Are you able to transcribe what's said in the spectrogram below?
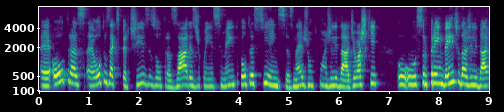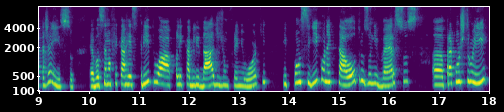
é, outras, é, outros expertises, outras áreas de conhecimento, outras ciências, né? Junto com agilidade. Eu acho que o, o surpreendente da agilidade é isso é você não ficar restrito à aplicabilidade de um framework e conseguir conectar outros universos uh, para construir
